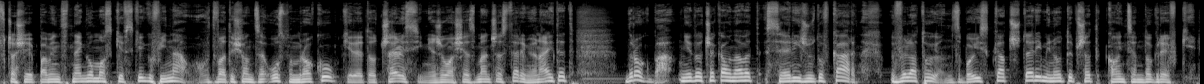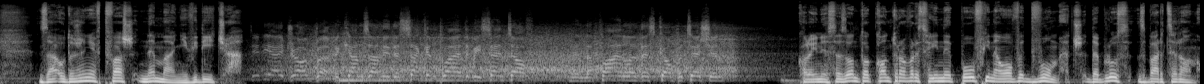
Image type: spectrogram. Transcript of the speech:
W czasie pamiętnego moskiewskiego finału w 2008 roku, kiedy to Chelsea mierzyła się z Manchester United, Drogba nie doczekał nawet serii rzutów karnych, wylatując z boiska 4 minuty przed końcem dogrywki za uderzenie w twarz Nemani Vidicia. Drogba becomes only the second player to be sent off in the final of this competition. Kolejny sezon to kontrowersyjny półfinałowy dwumecz The Blues z Barceloną,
